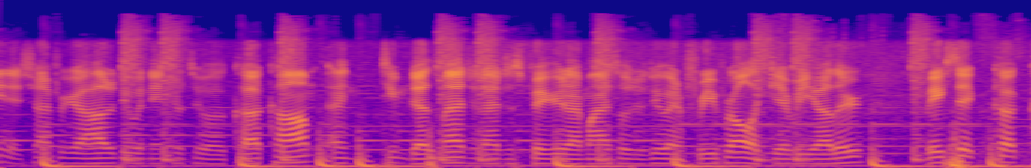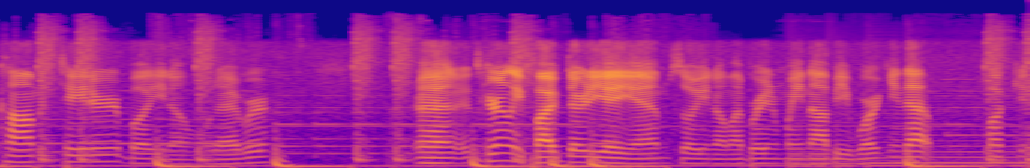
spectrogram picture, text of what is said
10 minutes trying to figure out how to do an intro to a cut com and team deathmatch, and I just figured I might as well just do it in free for all like every other basic cut commentator, but you know, whatever. And it's currently 5:30 a.m., so you know my brain may not be working that fucking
